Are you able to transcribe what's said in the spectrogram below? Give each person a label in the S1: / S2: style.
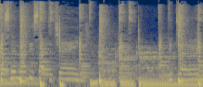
S1: Just when I decide to change, you turn.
